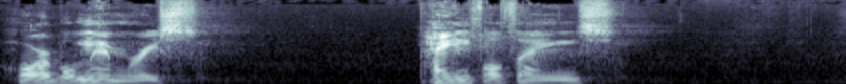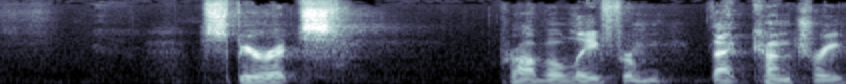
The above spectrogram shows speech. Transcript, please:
Horrible memories, painful things, spirits probably from that country.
